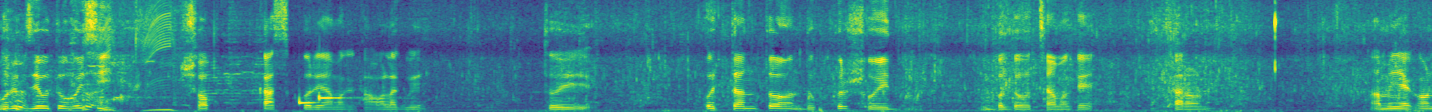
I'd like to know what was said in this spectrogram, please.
গরিব যেহেতু হয়েছি, সব কাজ করে আমাকে খাওয়া লাগবে। তো অত্যন্ত দুঃখের সহিত বলতে হচ্ছে আমাকে, কারণ আমি এখন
